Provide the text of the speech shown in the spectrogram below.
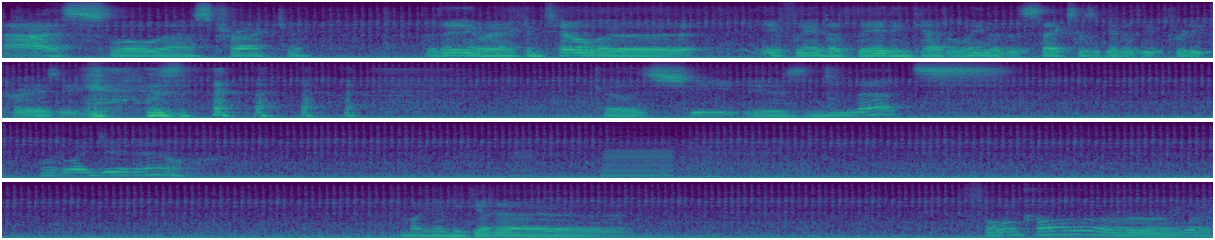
Ah, slow ass tractor. But anyway, I can tell uh, if we end up dating Catalina, the sex is gonna be pretty crazy. Because she is nuts. What do I do now? Am I gonna get a phone call or what?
